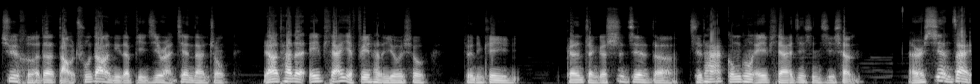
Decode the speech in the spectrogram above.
聚合的导出到你的笔记软件当中。然后它的 API 也非常的优秀，就你可以跟整个世界的其他公共 API 进行集成。而现在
